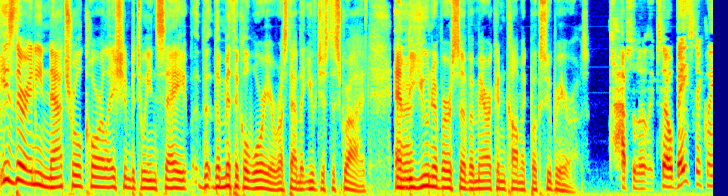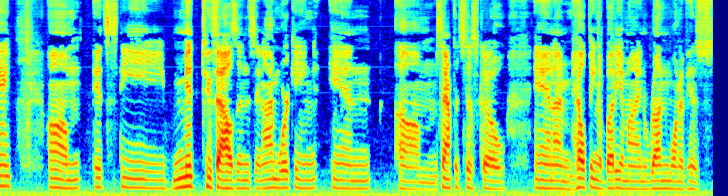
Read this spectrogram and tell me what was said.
is there any natural correlation between, say, the, the mythical warrior Rustam that you've just described, and the universe of American comic book superheroes? Absolutely. So basically, um, it's the mid 2000s, and I'm working in um, San Francisco, and I'm helping a buddy of mine run one of his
